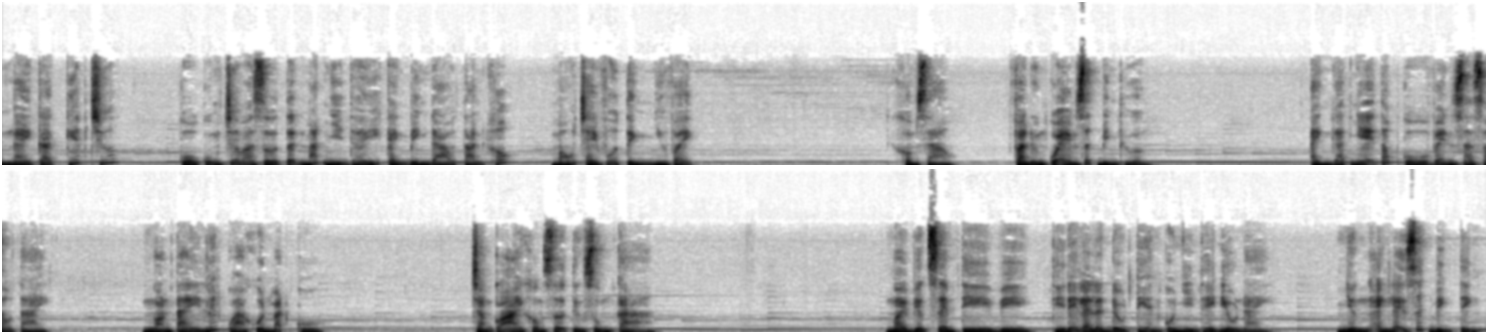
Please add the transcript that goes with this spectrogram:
Ngay cả kiếp trước, cô cũng chưa bao giờ tận mắt nhìn thấy cảnh binh đào tàn khốc, máu chảy vô tình như vậy. Không sao, Phản ứng của em rất bình thường Anh gạt nhẹ tóc cô vén ra sau tai Ngón tay lướt qua khuôn mặt cô. Chẳng có ai không sợ tiếng súng cả. Ngoài việc xem tivi Thì đây là lần đầu tiên cô nhìn thấy điều này, Nhưng anh lại rất bình tĩnh.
